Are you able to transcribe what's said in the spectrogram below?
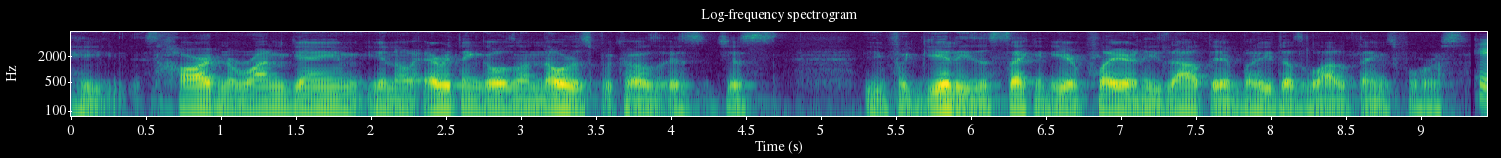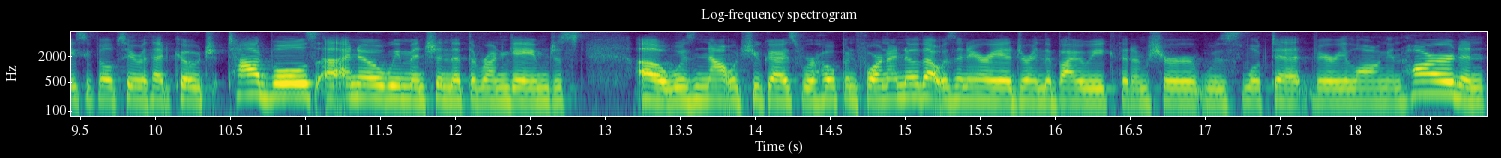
he he's hard in the run game. You know, everything goes unnoticed because it's just you forget he's a second year player and he's out there, but he does a lot of things for us. Casey Phillips here with head coach Todd Bowles. Uh, I know we mentioned that the run game just uh, was not what you guys were hoping for, and I know that was an area during the bye week that I'm sure was looked at very long and hard. And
